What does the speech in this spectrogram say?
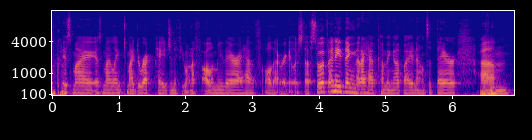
okay. is my is my link to my direct page. And if you want to follow me there, I have all that regular stuff. So if anything that I have coming up, I announce it there. Mm-hmm. Um,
